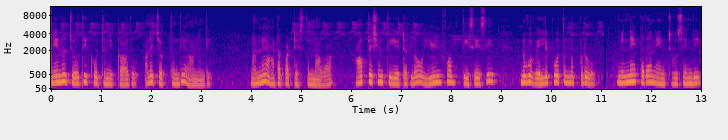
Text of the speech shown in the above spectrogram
నేను జ్యోతి కూతుర్ని కాదు అని చెప్తుంది ఆనంది. నన్నే ఆట పట్టేస్తున్నావా? ఆపరేషన్ థియేటర్లో యూనిఫామ్ తీసేసి నువ్వు వెళ్ళిపోతున్నప్పుడు నిన్నే కదా నేను చూసింది.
